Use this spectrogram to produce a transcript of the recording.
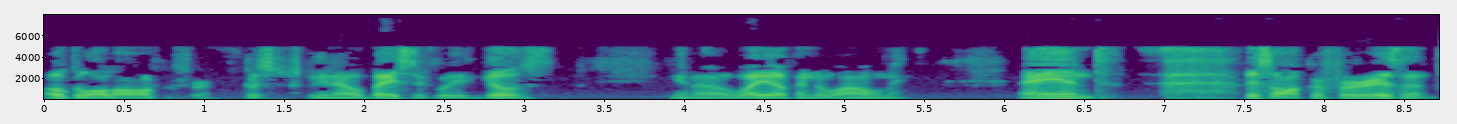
Ogallala Aquifer, which you know basically goes, you know, way up into Wyoming, and this aquifer isn't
